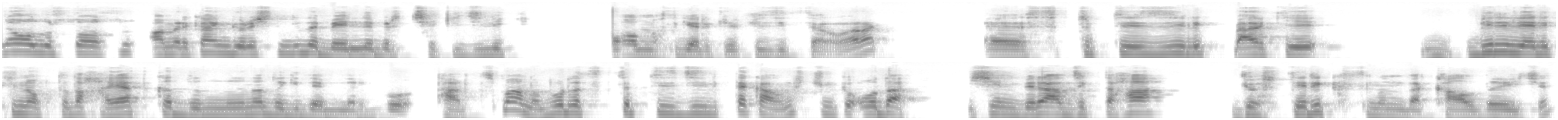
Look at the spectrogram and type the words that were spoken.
ne olursa olsun Amerikan güreşinde de belli bir çekicilik olması gerekiyor fiziksel olarak. E, striptizcilik belki bir ileriki noktada hayat kadınlığına da gidebilir bu tartışma ama burada striptizcilikte kalmış. Çünkü o da işin birazcık daha gösteri kısmında kaldığı için.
